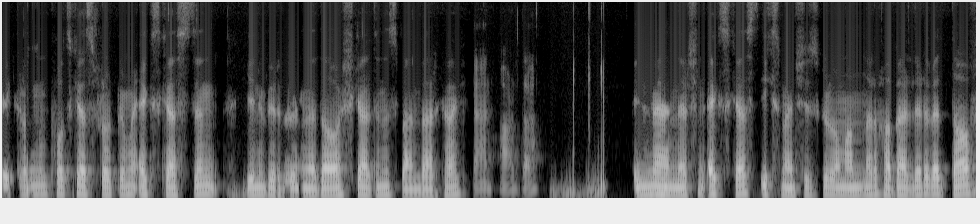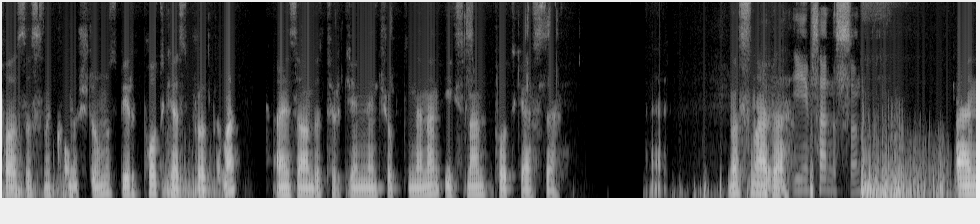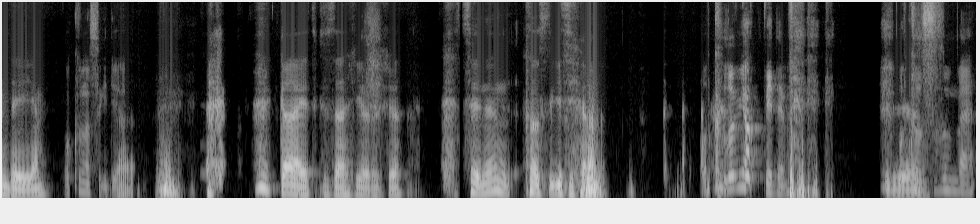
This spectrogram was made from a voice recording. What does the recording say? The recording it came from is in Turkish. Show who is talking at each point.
Speaker 1: Ekran'ın podcast programı Xcast'in yeni bir bölümüne daha hoş geldiniz. Ben Berkay.
Speaker 2: Ben Arda.
Speaker 1: Dinleyenler için Xcast, X-Men çizgi romanları, haberleri ve daha fazlasını konuştuğumuz bir podcast programı. Aynı zamanda Türkiye'nin en çok dinlenen X-Men podcast'ı. Evet. Nasılsın Arda?
Speaker 2: İyiyim sen nasılsın?
Speaker 1: Ben de iyiyim.
Speaker 2: Okul nasıl gidiyor?
Speaker 1: Gayet güzel, yorucu. Senin nasıl gidiyor?
Speaker 2: Okulum yok benim. Okulsuzum ben.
